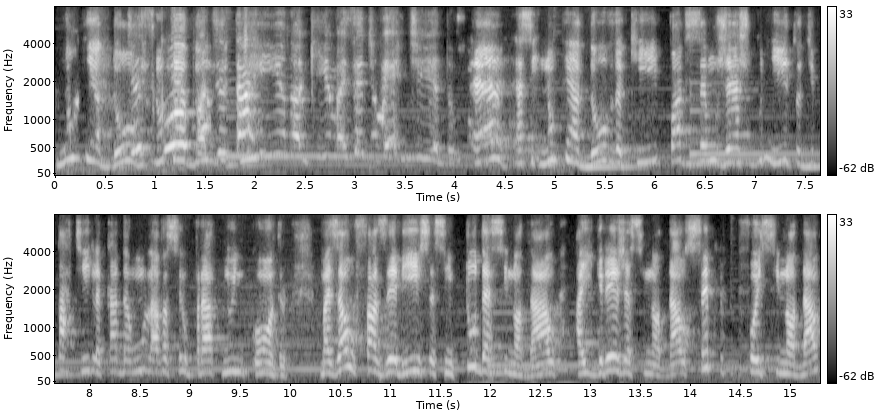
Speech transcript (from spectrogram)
Não tenha dúvida. Desculpa, não tenha dúvida você está rindo aqui, mas é divertido. É, assim, não tenha dúvida que pode ser um gesto bonito de partilha, cada um lava seu prato no encontro. Mas ao fazer isso, assim, tudo é sinodal, a igreja é sinodal, sempre foi sinodal.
